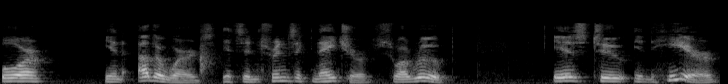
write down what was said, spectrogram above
or in other words, its intrinsic nature, swarup, is to inhere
